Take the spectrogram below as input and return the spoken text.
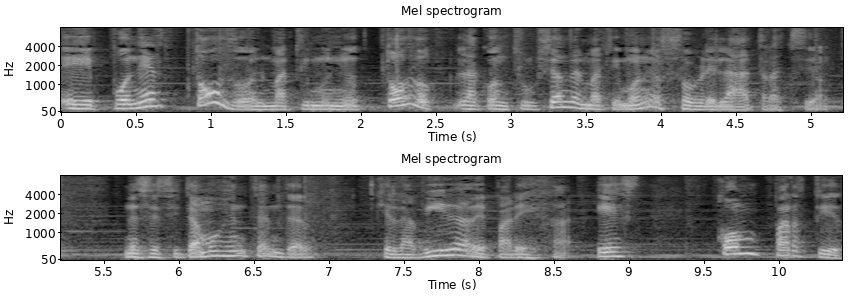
eh, poner todo el matrimonio, toda la construcción del matrimonio sobre la atracción. Necesitamos entender que la vida de pareja es compartir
